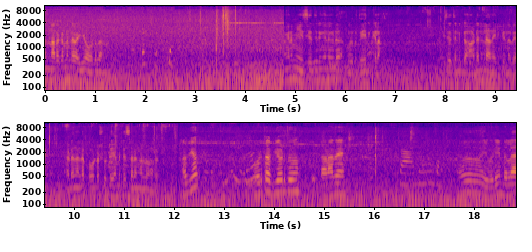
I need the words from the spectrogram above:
അണ്ണാറക്കണ്ണന്റെ വയ്യ ഓടലാണ് അങ്ങനെ മ്യൂസിയത്തിൽ ഇങ്ങനെ ഇവിടെ വെറുതെ ഇരിക്കണം. മ്യൂസിയത്തിന്റെ ഗാർഡനിലാണ് ഇരിക്കുന്നത്. അവിടെ നല്ല ഫോട്ടോഷൂട്ട് ചെയ്യാൻ പറ്റിയ സ്ഥലങ്ങളിലുണ്ട് അവ്യോ? അവിടുത്തെ അവ്യോ എടുത്തു കാണാതെ? ഇവിടെ ഉണ്ടല്ലേ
